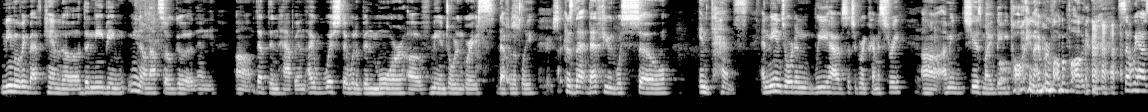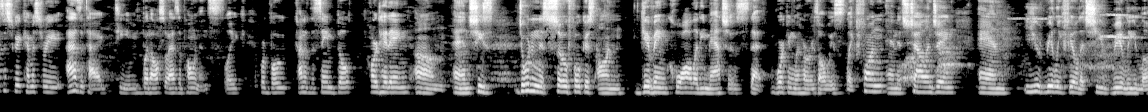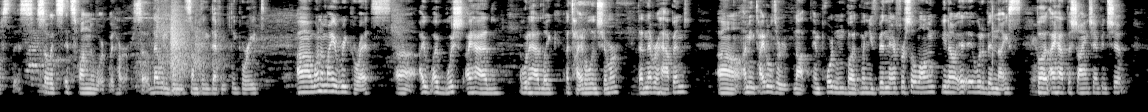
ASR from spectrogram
me moving back to Canada, the knee being, you know, not so good and, um, that didn't happen. I wish there would have been more of me and Jordan Grace, definitely, because that that feud was so intense. And me and Jordan, we have such a great chemistry. Uh, I mean, she is my baby Pog, and I'm her mama Pog. so we have such great chemistry as a tag team, but also as opponents. Like we're both kind of the same built, hard hitting, um, and she's Jordan is so focused on giving quality matches that working with her is always like fun and it's challenging and you really feel that she really loves this. So it's it's fun to work with her. So that would have been something definitely great. Uh, one of my regrets, uh, I, I wish I had, I would have had like a title in Shimmer. That never happened. Uh, I mean, titles are not important, but when you've been there for so long, you know, it, it would have been nice. Yeah. But I had the Shine Championship.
